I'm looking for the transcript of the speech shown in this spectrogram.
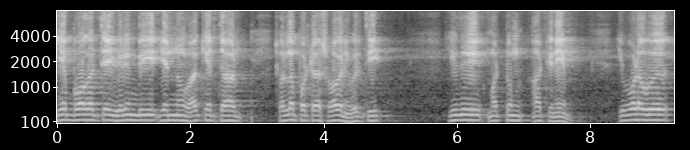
எப்போகத்தை விரும்பி என்னும் வாக்கியத்தால் சொல்லப்பட்ட சோக நிவர்த்தி. இது மட்டும் ஆற்றினேன். இவ்வளவு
